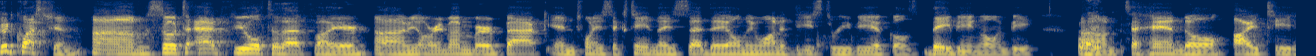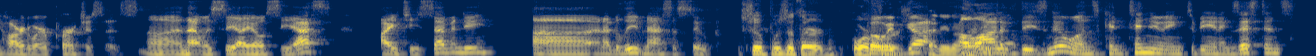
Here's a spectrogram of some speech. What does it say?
Good question. Um, so to add fuel to that fire, um, you'll remember back in 2016 they said they only wanted these three vehicles, they being OMB, um, to handle IT hardware purchases. Uh, and that was CIOCS, IT70, uh, and I believe NASA SEWP. SEWP was a third, or but we we've got a lot of these new ones continuing to be in existence.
